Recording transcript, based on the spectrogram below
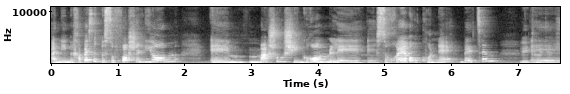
אני מחפשת בסופו של יום אה, משהו שיגרום לסוחר או קונה בעצם להתרגש. אה,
